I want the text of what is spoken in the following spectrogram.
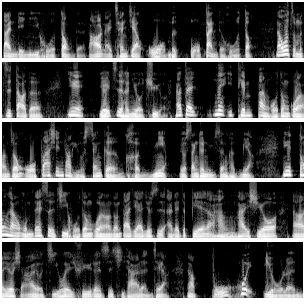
办联谊活动的，然后来参加我们我办的活动。那我怎么知道的？因为有一次很有趣哦，那在那一天办活动过程当中，我发现到有三个人很妙，有三个女生很妙。因为通常我们在设计活动过程当中，大家就是哎来这边，然后很害羞，然后又想要有机会去认识其他人，这样，那不会有人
